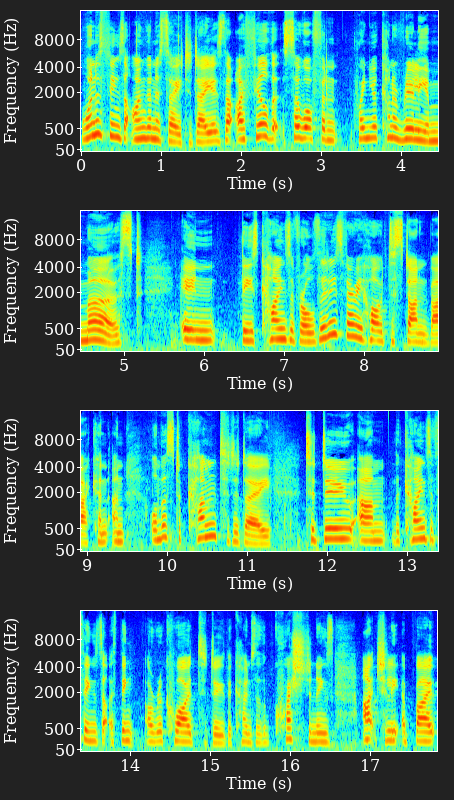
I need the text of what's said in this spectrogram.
one of the things that I'm going to say today is that I feel that so often when you're kind of really immersed in these kinds of roles it is very hard to stand back and, and almost to come to today to do um, the kinds of things that I think are required to do, the kinds of the questionings actually about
